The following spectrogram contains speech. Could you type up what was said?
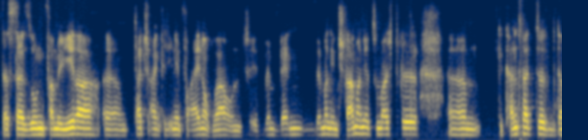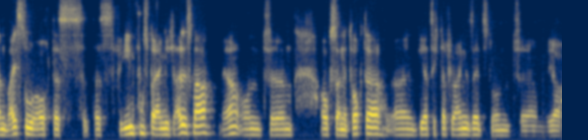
dass da so ein familiärer äh, Touch eigentlich in dem Verein auch war. Und wenn, wenn, wenn man den Stahlmann jetzt zum Beispiel ähm, gekannt hat, dann weißt du auch, dass, dass für ihn Fußball eigentlich alles war. Ja, und ähm, auch seine Tochter, äh, die hat sich dafür eingesetzt und ähm, ja,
